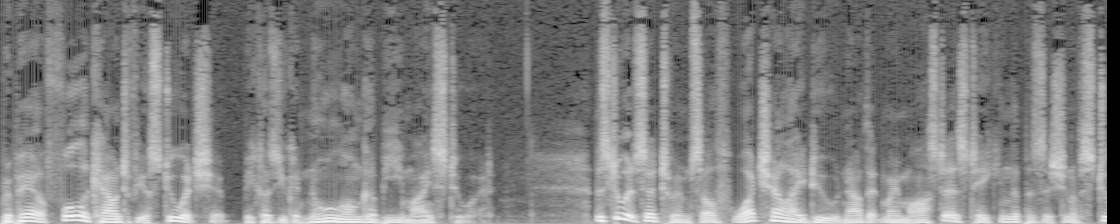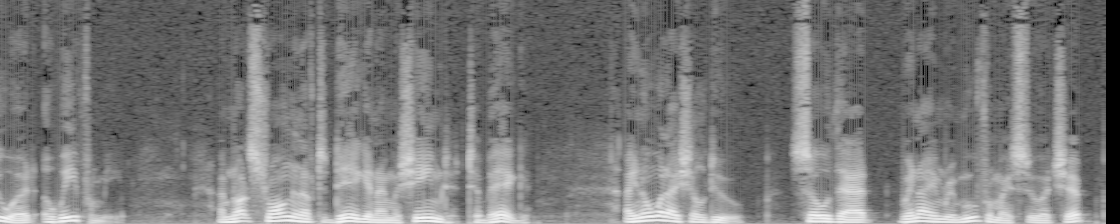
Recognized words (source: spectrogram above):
Prepare a full account of your stewardship, because you can no longer be my steward. The steward said to himself, What shall I do now that my master is taking the position of steward away from me? I'm not strong enough to dig, and I'm ashamed to beg. I know what I shall do so that when I am removed from my stewardship,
